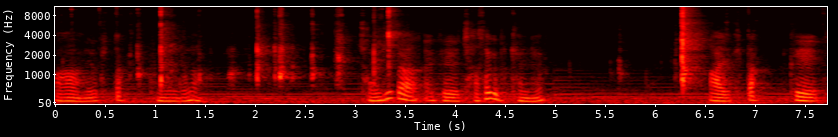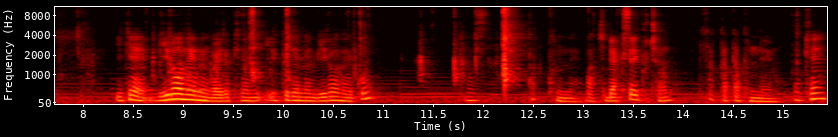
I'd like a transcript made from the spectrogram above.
아, 이렇게 딱 붙는구나. 전기가 그 자석이 붙었네요. 아, 이렇게 딱 그 이게 밀어내는 거야. 이렇게 되면, 이렇게 되면 밀어내고 딱 붙네. 마치 맥세이프처럼 싹 갖다 붙네요. 오케이?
